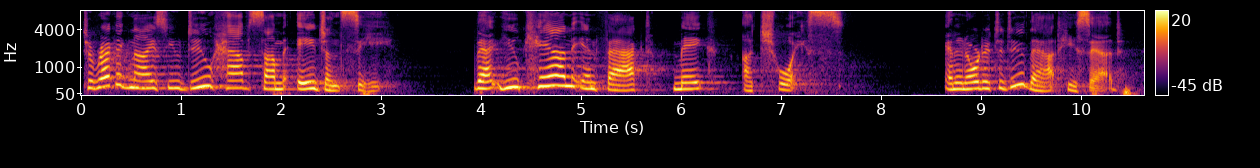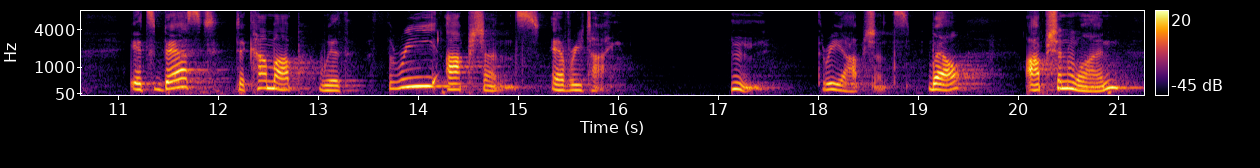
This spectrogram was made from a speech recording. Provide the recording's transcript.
to recognize you do have some agency, that you can, in fact, make a choice. And in order to do that, he said, it's best to come up with three options every time. Hmm, three options. Well, option one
